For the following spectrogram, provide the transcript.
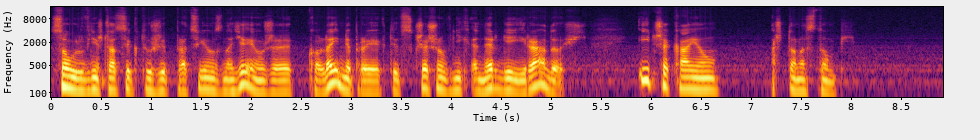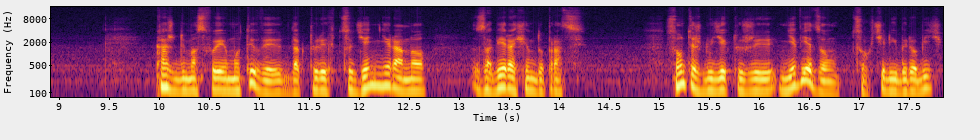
Są również tacy, którzy pracują z nadzieją, że kolejne projekty wskrzeszą w nich energię i radość i czekają, aż to nastąpi. Każdy ma swoje motywy, dla których codziennie rano zabiera się do pracy. Są też ludzie, którzy nie wiedzą, co chcieliby robić,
